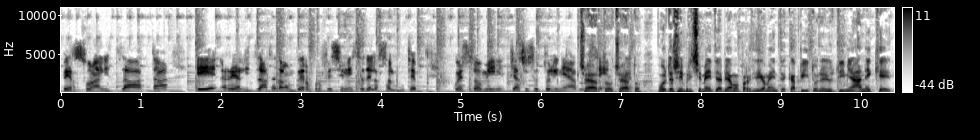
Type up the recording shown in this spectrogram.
personalizzata e realizzata da un vero professionista della salute. Questo mi piace sottolinearlo. Certo, sempre. certo. Molto semplicemente abbiamo praticamente capito negli ultimi anni che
